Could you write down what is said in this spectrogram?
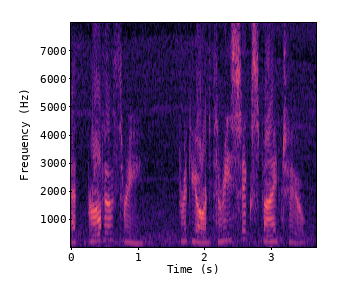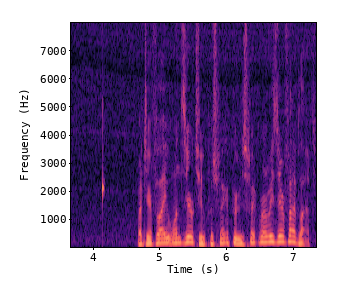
at Bravo 3. Brickyard 3652. Frontier Flight 102, pushback approved, spec runway 05 left.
